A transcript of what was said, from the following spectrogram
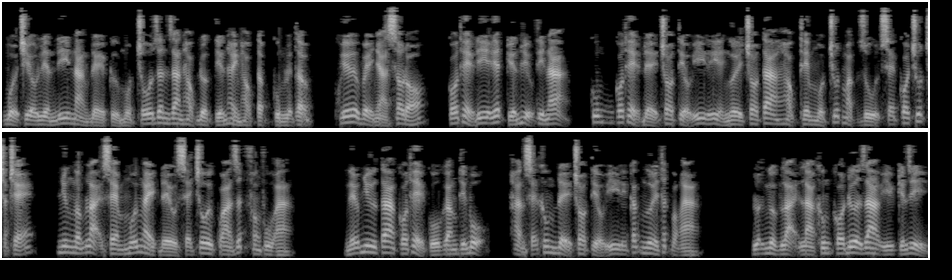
buổi chiều liền đi nàng để cử một chỗ dân gian học được tiến hành học tập cùng luyện tập, khuya về nhà sau đó, có thể đi yết kiến hiệu tin ạ cũng có thể để cho tiểu y y người cho ta học thêm một chút mặc dù sẽ có chút chặt chẽ, nhưng ngẫm lại xem mỗi ngày đều sẽ trôi qua rất phong phú à nếu như ta có thể cố gắng tiến bộ, hẳn sẽ không để cho tiểu y các ngươi thất vọng à. luận ngược lại là không có đưa ra ý kiến gì,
